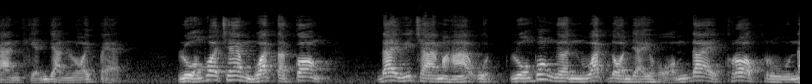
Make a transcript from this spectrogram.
การเขียนยันร้อยแปดหลวงพ่อแช่มวัดตะก้อง ได้วิชามหาอุด หลวงพ่อเงินวัดดอนใหญ่หอมได้ครอบครูณ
